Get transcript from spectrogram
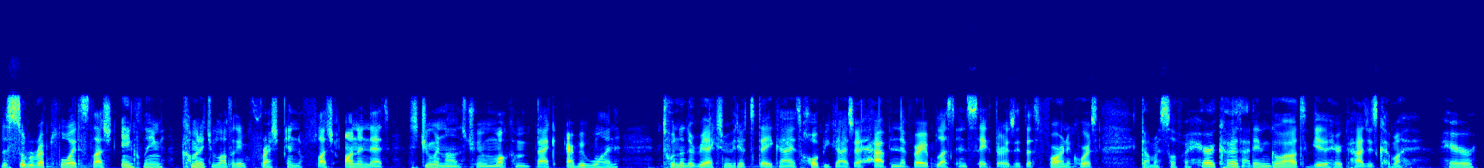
the Silver Reploid slash Inkling coming at you live looking fresh in the flesh on the net, streaming on stream. Welcome back, everyone, to another reaction video today, guys. Hope you guys are having a very blessed and safe Thursday thus far. And of course, got myself a haircut. I didn't go out to get a haircut, I just cut my hair,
